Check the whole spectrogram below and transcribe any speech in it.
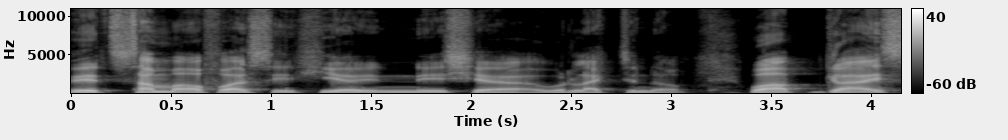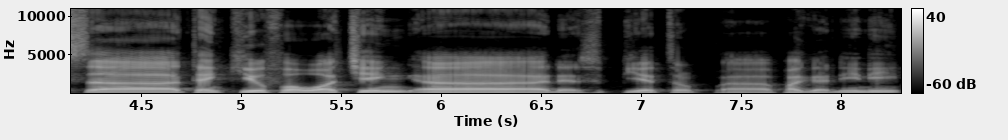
that some of us in, here in Asia would like to know. Well, guys, uh, thank you for watching. Uh, there's Pietro uh, Paganini.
